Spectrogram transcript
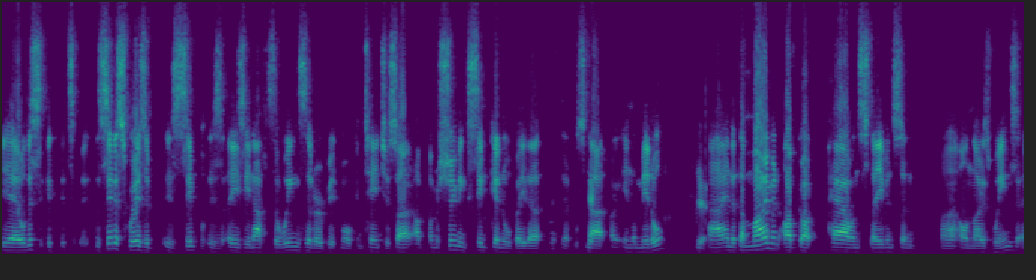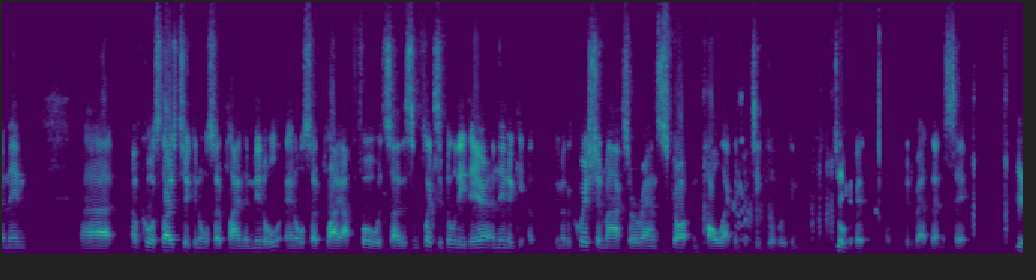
Yeah, well, this it, it's the centre squares is, is simple, is easy enough. It's the wings that are a bit more contentious. So I'm, I'm assuming Simpkin will be the will start yeah. in the middle. Yeah. Uh, and at the moment, I've got Powell and Stevenson uh, on those wings, and then uh, of course those two can also play in the middle and also play up forward. So there's some flexibility there. And then you know the question marks are around Scott and Polec in particular, but we can talk a bit a bit about that in a sec. Yeah,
